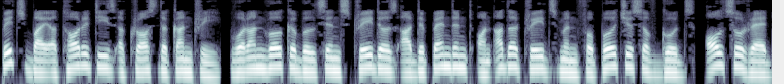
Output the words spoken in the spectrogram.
pitched by authorities across the country, were unworkable since traders are dependent on other tradesmen for purchase of goods. Also read,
